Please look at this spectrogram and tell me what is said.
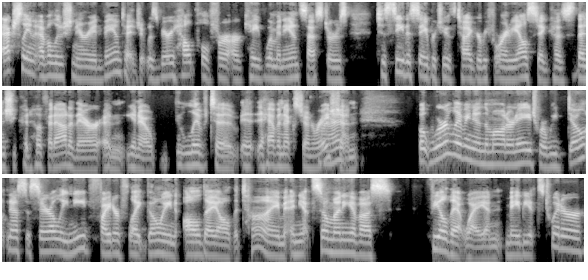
actually an evolutionary advantage it was very helpful for our cave women ancestors to see the saber-toothed tiger before anybody else did because then she could hoof it out of there and you know live to eh, have a next generation right but we're living in the modern age where we don't necessarily need fight or flight going all day, all the time. And yet, so many of us feel that way. And maybe it's Twitter,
